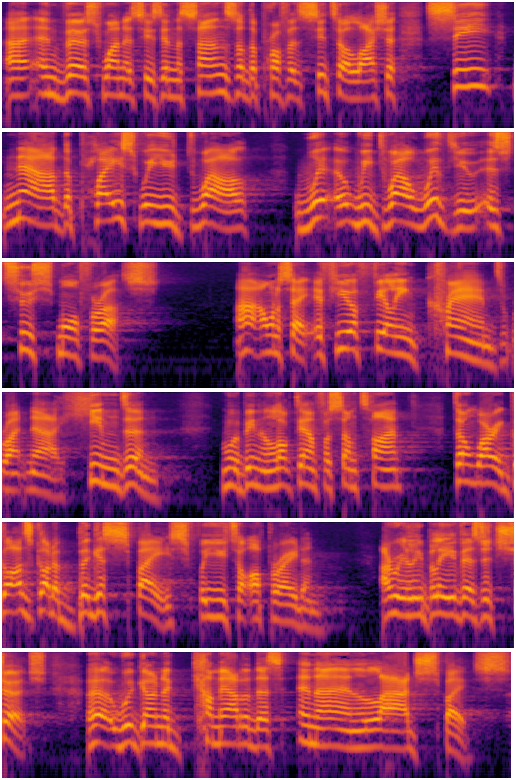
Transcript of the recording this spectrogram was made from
uh, in verse 1, it says, And the sons of the prophets said to Elisha, See now the place where you dwell, we, uh, dwell with you, is too small for us. I, want to say, if you're feeling crammed right now, hemmed in, and we've been in lockdown for some time, don't worry, God's got a bigger space for you to operate in. I really believe as a church, uh, we're going to come out of this in a large space.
